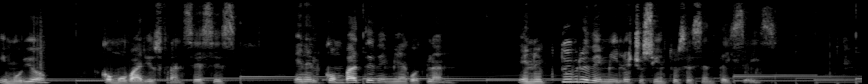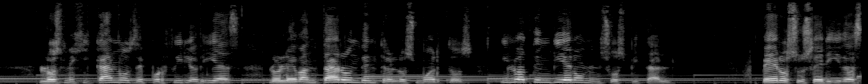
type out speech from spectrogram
y murió, como varios franceses, en el combate de Miagotlán, en octubre de 1866. Los mexicanos de Porfirio Díaz lo levantaron de entre los muertos y lo atendieron en su hospital, pero sus heridas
